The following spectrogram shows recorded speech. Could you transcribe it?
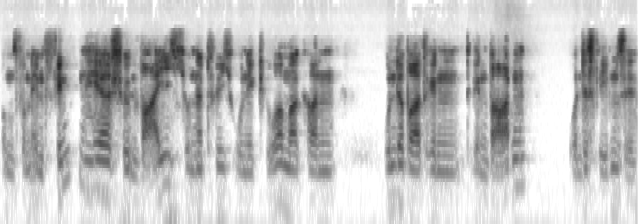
vom, vom Empfinden her schön weich und natürlich ohne Chlor. Man kann wunderbar drin, drin baden und das lieben sie.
